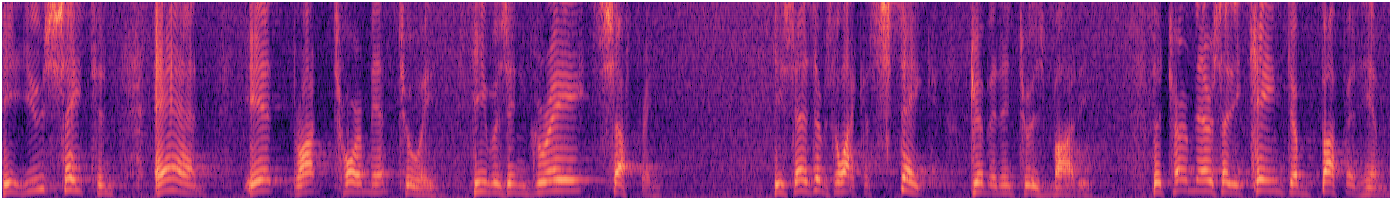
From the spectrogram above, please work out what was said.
He used Satan, and it brought torment to him. He was in great suffering. He says it was like a stake driven into his body. The term there said he came to buffet him.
